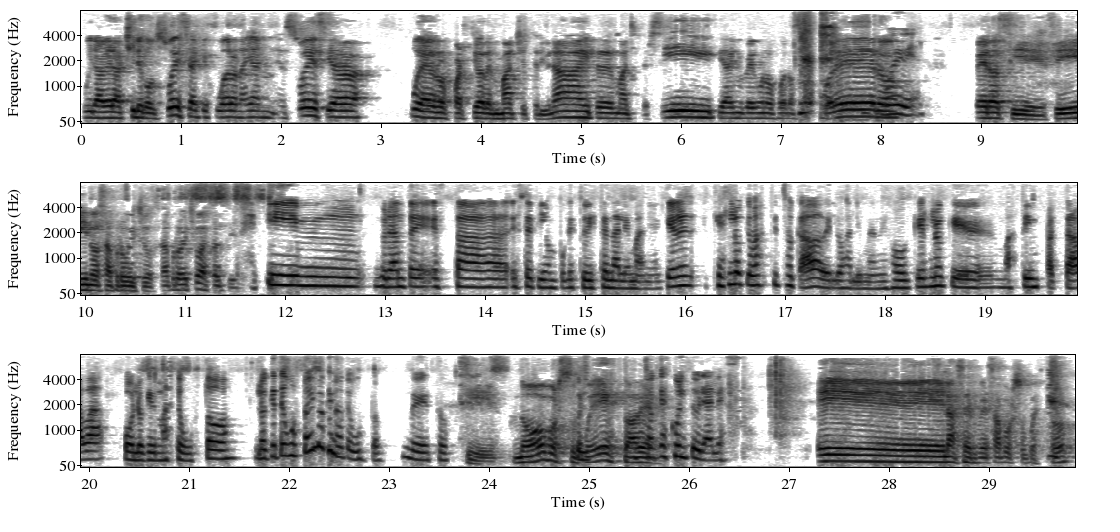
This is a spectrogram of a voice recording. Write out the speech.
pude ir a, ver a Chile con Suecia, que jugaron allá en, en Suecia, pude ver los partidos del Manchester United, del Manchester City, ahí me pego unos buenos futboleros. Muy bien. Pero sí, sí, nos aprovechó, se aprovechó bastante. Y mm, durante esta, este tiempo que estuviste en Alemania, ¿qué, ¿qué es lo que más te chocaba de los alemanes? ¿O qué es lo que más te impactaba? ¿O lo que más te gustó? Lo que te gustó y lo que no te gustó de esto. Sí, no, por supuesto, a ver. Choques culturales. Eh, la cerveza, por supuesto,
